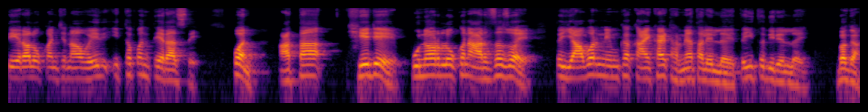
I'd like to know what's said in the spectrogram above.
तेरा लोकांचे नाव आहे इथं पण तेराच आहे. पण आता हे जे पुनर्लोकन अर्ज जो आहे तर यावर नेमकं काय काय ठरण्यात आलेलं आहे तर इथं दिलेलं आहे. बघा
